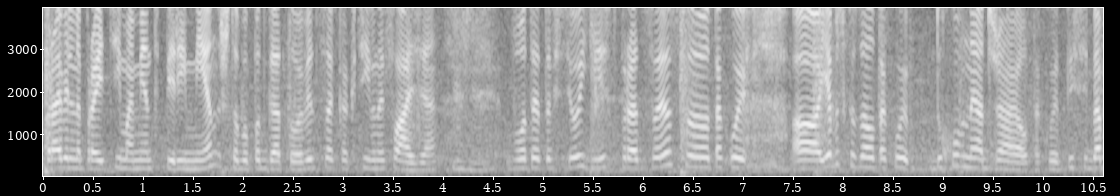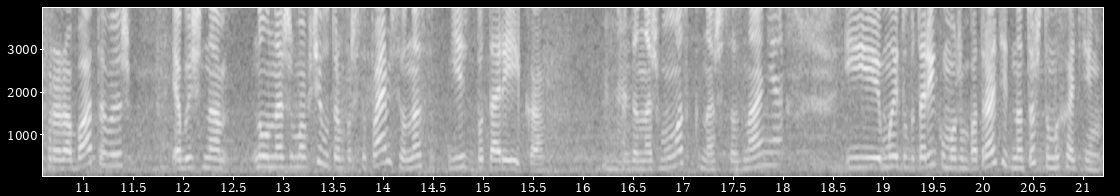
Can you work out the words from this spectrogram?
Правильно пройти момент перемен, чтобы подготовиться к активной фазе. Угу вот это все есть процесс э, такой, а, я бы сказала, такой духовный agile, такой, ты себя прорабатываешь, и обычно, ну, у нас же мы вообще утром просыпаемся, у нас есть батарейка, это наш мозг, наше сознание, и мы эту батарейку можем потратить на то, что мы хотим.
